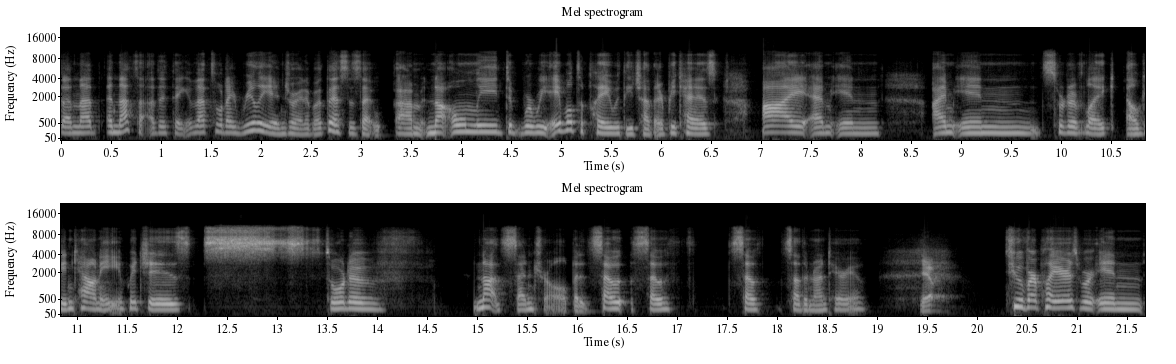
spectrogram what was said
then that and that's the other thing. And that's what I really enjoyed about this is that um, not only did, were we able to play with each other because I am in I'm in sort of like Elgin County, which is s- sort of not central, but it's south south south southern Ontario. Yep. Two of our players were in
